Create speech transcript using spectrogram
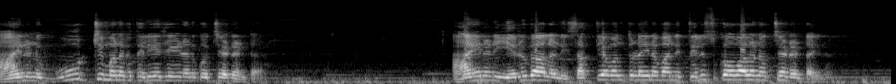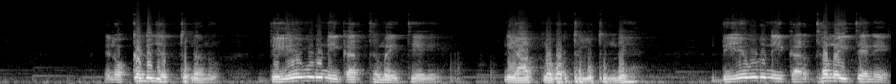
ఆయనను గూర్చి మనకు తెలియజేయడానికి వచ్చాడంట. ఆయనని ఎరుగాలని సత్యవంతుడైన వాడిని తెలుసుకోవాలని వచ్చాడంట ఆయన. నేను ఒక్కటి చెప్తున్నాను దేవుడు నీకు అర్థమైతే నీ ఆత్మ వర్ధిల్లుతుంది. దేవుడు నీకు అర్థమైతేనే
